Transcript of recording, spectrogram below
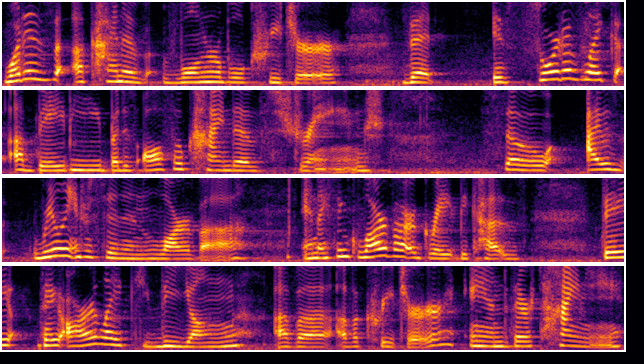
what is a kind of vulnerable creature that is sort of like a baby, but is also kind of strange. So I was really interested in larvae. And I think larvae are great because they, they are like the young of a, of a creature, and they're tiny.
